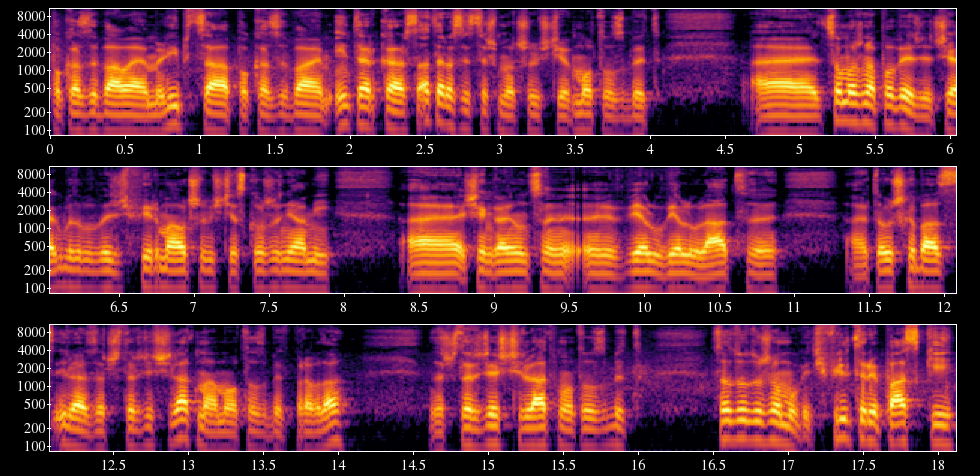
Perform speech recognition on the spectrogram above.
pokazywałem Lipca, pokazywałem Intercars, a teraz jesteśmy oczywiście w Motozbyt. E, Co można powiedzieć? Jakby to powiedzieć, firma oczywiście z korzeniami e, sięgające e, wielu, wielu lat. To już chyba z ile? Ze 40 lat ma Motozbyt, prawda? Ze 40 lat Motozbyt. Co tu dużo mówić? Filtry, paski,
